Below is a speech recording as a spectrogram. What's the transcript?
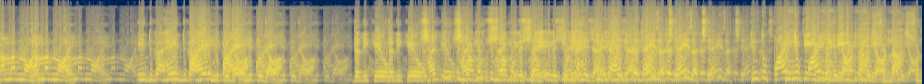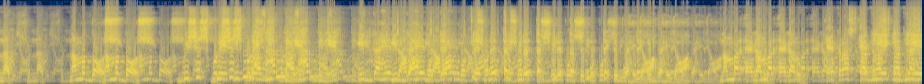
নাম্বার 9 নাম্বার 9 ঈদগাহে ঈদগাহে হেঁটে যাওয়া হেঁটে যাওয়া যদি কেউ যদি কেউ সাইকেল কিংবা মোটরসাইকেলে চড়ে ঈদগাহে যায় ঈদগাহে যায় যাই যাচ্ছে যাই যাচ্ছে কিন্তু পায়ে হেঁটে ঈদগাহে যাওয়াটা সুন্নাত সুন্নাত সুন্নাত নাম্বার 10 নাম্বার 10 বিশেষ করে বিশেষ করে আজহার দিনে ঈদগাহে যাওয়ার যাওয়ার পথে সরে তাকবীরে তাকবীরে পড়তে পড়তে ঈদগাহে যাওয়া ঈদগাহে যাওয়া নাম্বার 11 নাম্বার 11 এক রাস্তা দিয়ে ঈদগাহে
